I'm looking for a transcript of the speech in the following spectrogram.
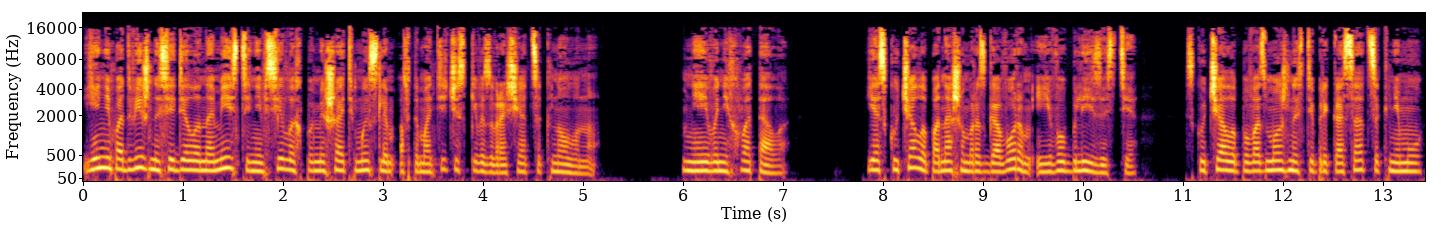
я неподвижно сидела на месте, не в силах помешать мыслям автоматически возвращаться к Нолану. Мне его не хватало. Я скучала по нашим разговорам и его близости, скучала по возможности прикасаться к нему,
